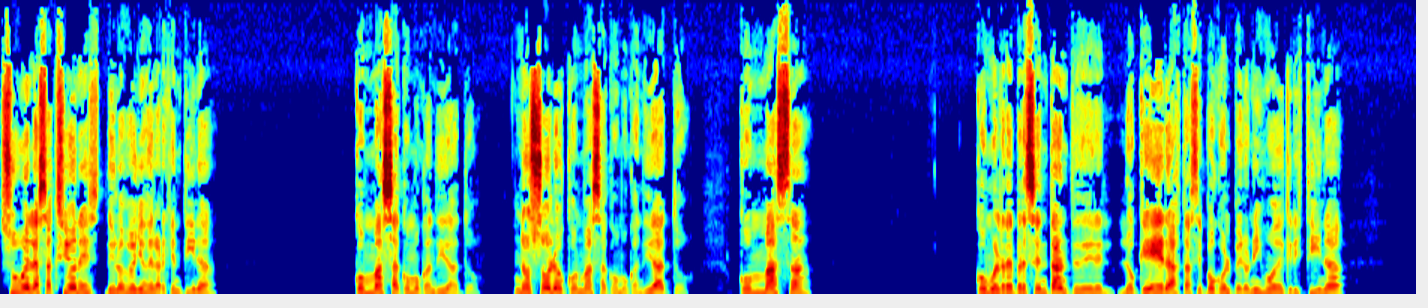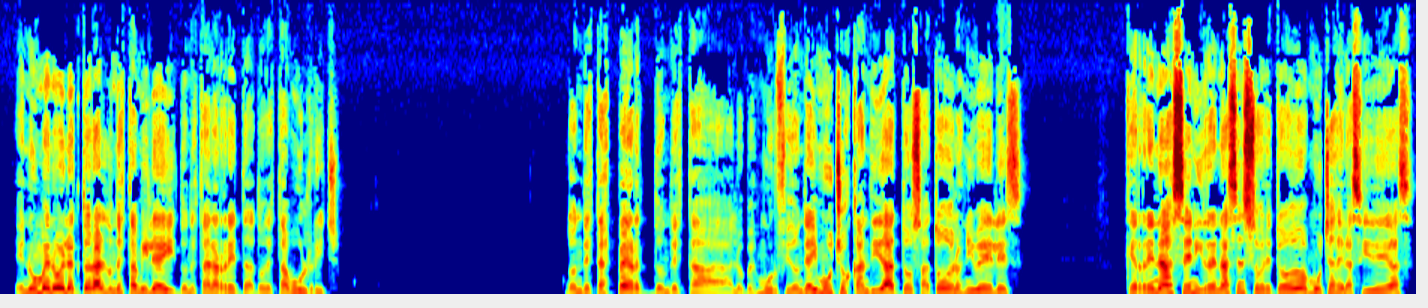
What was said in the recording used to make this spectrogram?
suben las acciones de los dueños de la Argentina con Massa como candidato. No solo con Massa como candidato, con Massa como el representante de lo que era hasta hace poco el peronismo de Cristina, en un menú electoral donde está Milei, donde está Larreta, donde está Bullrich, donde está Spert, donde está López Murphy, donde hay muchos candidatos a todos los niveles que renacen y renacen sobre todo muchas de las ideas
